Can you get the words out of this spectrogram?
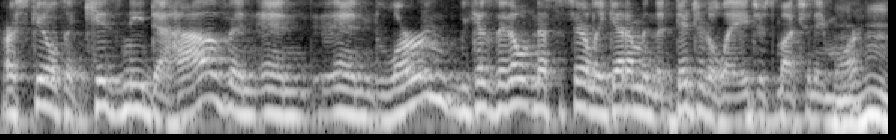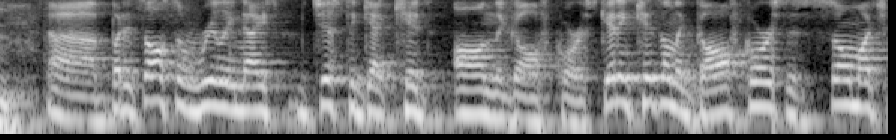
are skills that kids need to have and and and learn because they don't necessarily get them in the digital age as much anymore. Mm-hmm. Uh, but it's also really nice just to get kids on the golf course. Getting kids on the golf course is so much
